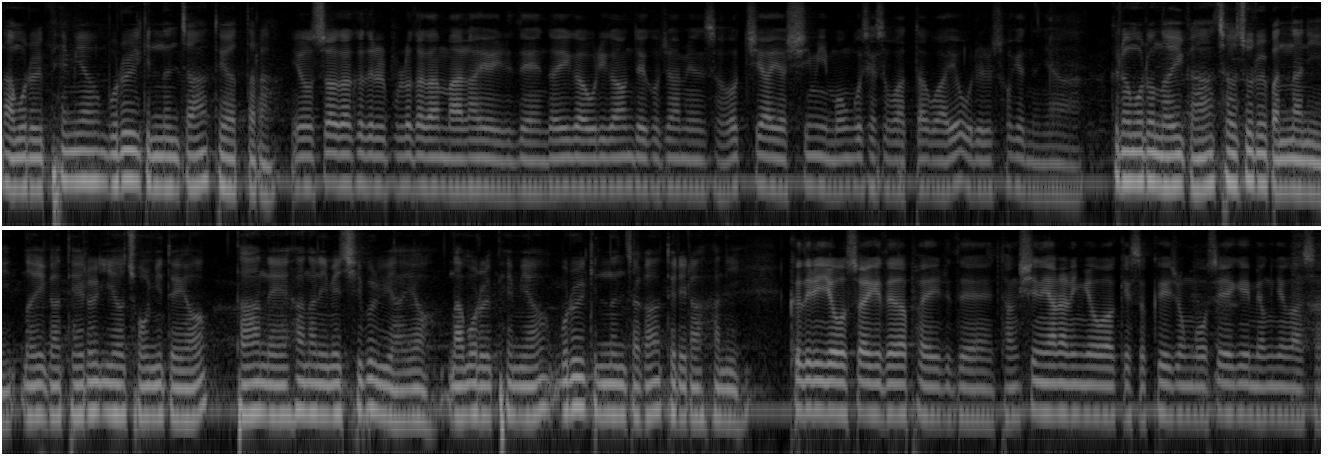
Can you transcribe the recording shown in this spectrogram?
나무를 패며 물을 깃는 자 되었더라. 여호수아가 그들을 불러다가 말하여 이르되 너희가 우리 가운데 거주하면서 어찌하여 심히 먼 곳에서 왔다고 하여 우리를 속였느냐? 그러므로 너희가 저주를 받나니 너희가 대를 이어 종이 되어 다 내 하나님의 집을 위하여 나무를 패며 물을 깃는 자가 되리라 하니 그들이 여호수아에게 대답하여 이르되 당신의 하나님 여호와께서 그의 종 모세에게 명령하사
